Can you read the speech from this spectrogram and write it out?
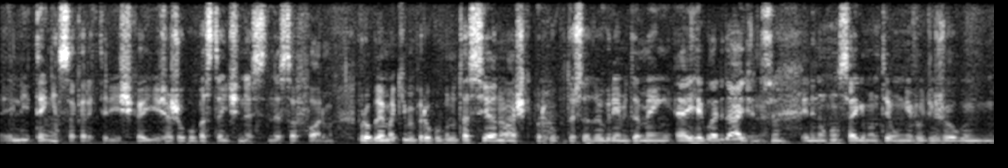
ele tem essa característica e já jogou bastante nesse, dessa forma. O problema que me preocupa no Tassiano, eu acho que preocupa o torcedor do Grêmio também, é a irregularidade, né? Sim. Ele não consegue manter um nível de jogo em,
